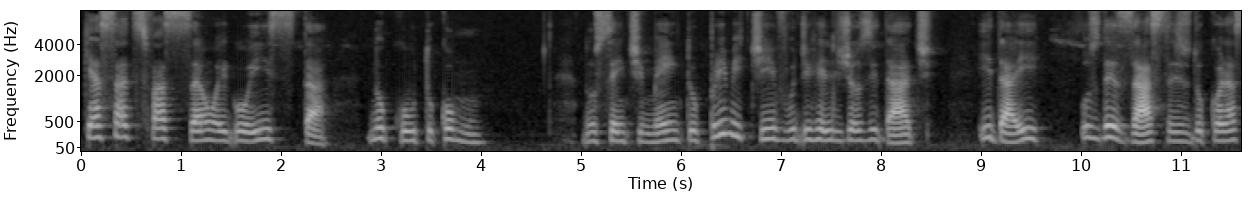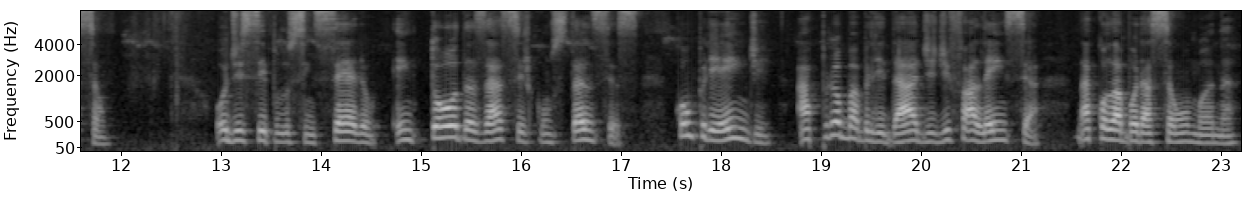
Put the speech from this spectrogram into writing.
que a satisfação egoísta no culto comum no sentimento primitivo de religiosidade e daí os desastres do coração. O discípulo sincero, em todas as circunstâncias, compreende a probabilidade de falência na colaboração humana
